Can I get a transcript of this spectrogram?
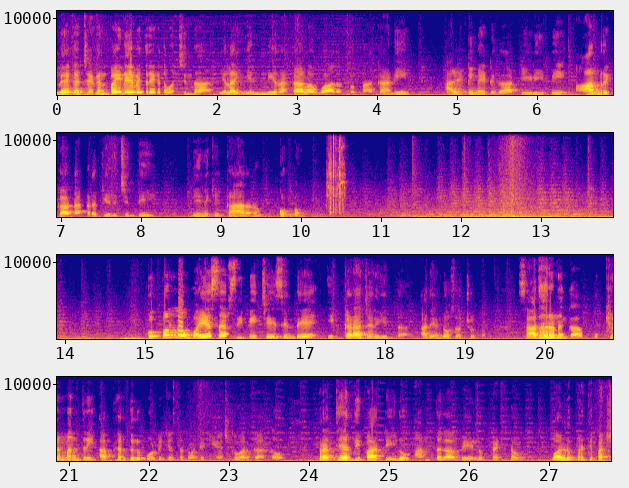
లేక జగన్ పైనే వ్యతిరేకత వచ్చిందా? ఇలా ఎన్ని రకాల వాదనలున్నా కానీ అల్టిమేట్గా టీడీపీ ఆన్ రికార్డ్ అక్కడ గెలిచింది. దీనికి కారణం కుప్పం. కుప్పంలో వైఎస్ఆర్సీపీ చేసిందే ఇక్కడ జరిగిందా? అదేంటో ఒకసారి చూద్దాం. సాధారణంగా ముఖ్యమంత్రి అభ్యర్థులు పోటీ చేసినటువంటి నియోజకవర్గాల్లో ప్రత్యర్థి పార్టీలు అంతగా వేలు పెట్టవు. వాళ్ళు ప్రతిపక్ష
